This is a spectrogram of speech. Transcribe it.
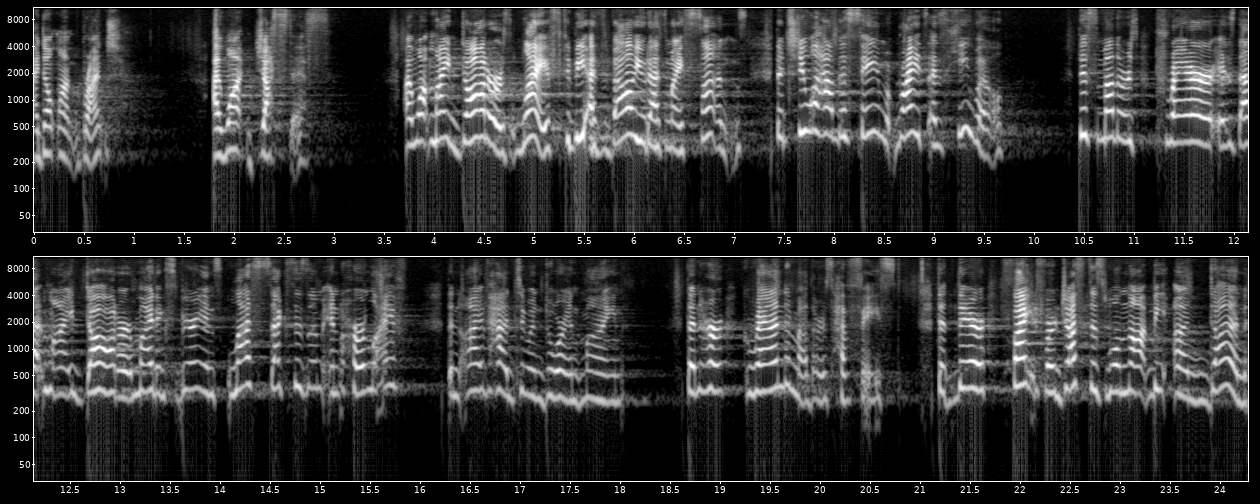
I don't want brunch. I want justice. I want my daughter's life to be as valued as my son's that she will have the same rights as he will. This mother's prayer is that my daughter might experience less sexism in her life than I've had to endure in mine, than her grandmothers have faced, that their fight for justice will not be undone,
